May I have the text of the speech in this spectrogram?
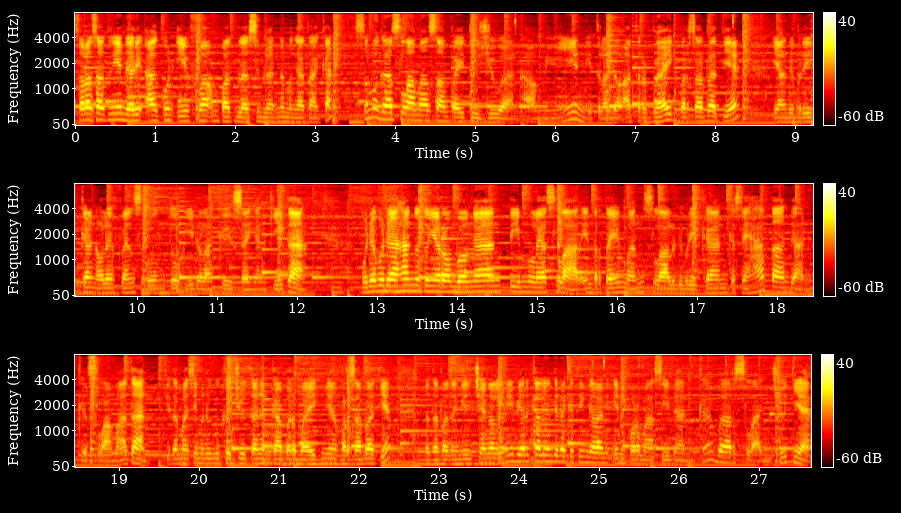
Salah satunya dari akun Iva1496 mengatakan, Semoga selamat sampai tujuan. Amin. Itulah doa terbaik persahabat ya, yang diberikan oleh fans untuk idola kesayangan kita. Mudah-mudahan tentunya rombongan tim Leslar Entertainment selalu diberikan kesehatan dan keselamatan. Kita masih menunggu kejutan dan kabar baiknya persahabat ya. Tetap pantengin channel ini biar kalian tidak ketinggalan informasi dan kabar selanjutnya.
